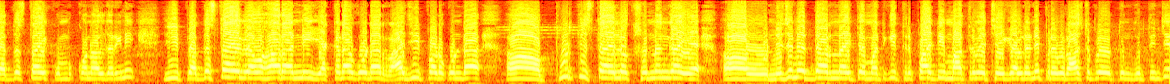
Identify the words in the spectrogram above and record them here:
పెద్ద స్థాయి కుంభకోణాలు జరిగినాయి. ఈ పెద్ద స్థాయి వ్యవహారాన్ని ఎక్కడా కూడా రాజీ పడకుండా పూర్తి స్థాయిలో క్షుణ్ణంగా నిజ నిర్ధారణ అయితే మటుకి త్రిపాఠి మాత్రమే చేయగలరని రాష్ట్ర ప్రభుత్వం గుర్తించి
